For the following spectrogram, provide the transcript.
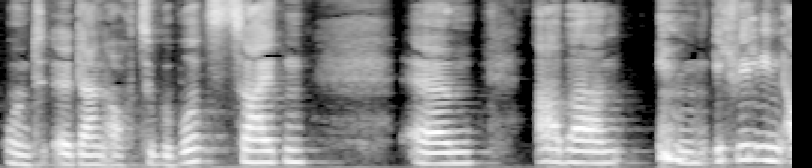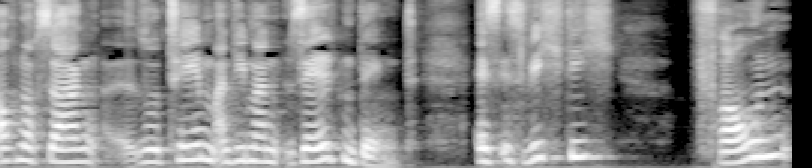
und äh, dann auch zu Geburtszeiten. Ähm, aber ich will Ihnen auch noch sagen, so Themen, an die man selten denkt. Es ist wichtig, Frauen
